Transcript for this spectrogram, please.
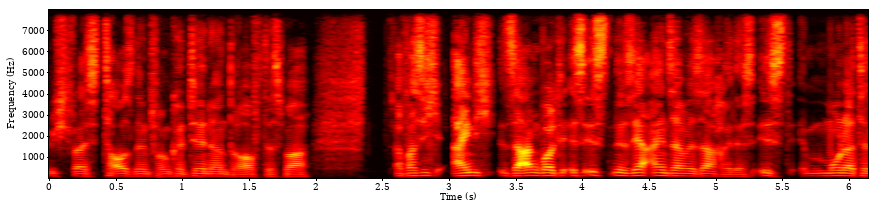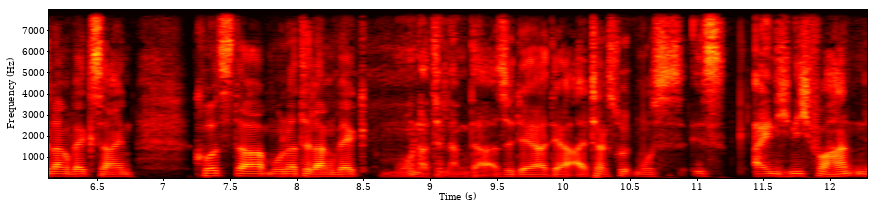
ich weiß, Tausenden von Containern drauf. Das war, was ich eigentlich sagen wollte, es ist eine sehr einsame Sache. Das ist monatelang weg sein, kurz da, monatelang weg, monatelang da. Also der, der Alltagsrhythmus ist eigentlich nicht vorhanden.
